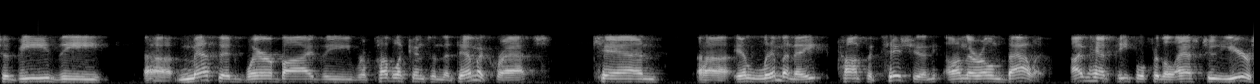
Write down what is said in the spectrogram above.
to be the uh, method whereby the Republicans and the Democrats can uh, eliminate competition on their own ballot. I've had people for the last two years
